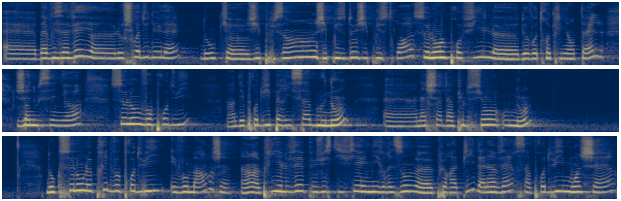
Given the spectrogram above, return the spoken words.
Bah, vous avez le choix du délai. Donc J plus 1, J plus 2, J plus 3, selon le profil de votre clientèle, jeune ou senior, selon vos produits, hein, des produits périssables ou non, un achat d'impulsion ou non. Donc selon le prix de vos produits et vos marges, hein, un prix élevé peut justifier une livraison euh, plus rapide, à l'inverse, un produit moins cher,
